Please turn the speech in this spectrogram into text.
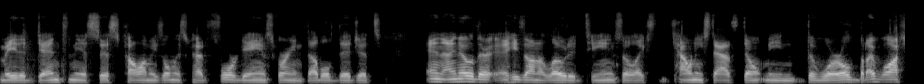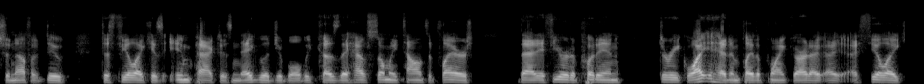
made a dent in the assist column. He's only had four games scoring in double digits. And I know there he's on a loaded team, so like counting stats don't mean the world. But I've watched enough of Duke to feel like his impact is negligible because they have so many talented players that if you were to put in Dariq Whitehead and play the point guard, I, I, I feel like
